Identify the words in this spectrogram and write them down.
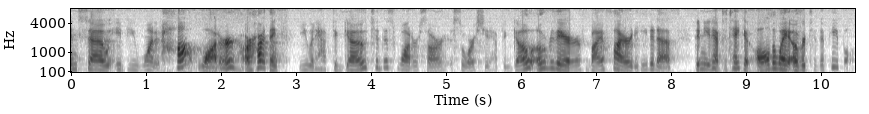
And so if you wanted hot water or hot thing, you would have to go to this water source. You'd have to go over there by a fire to heat it up. Then you'd have to take it all the way over to the people.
